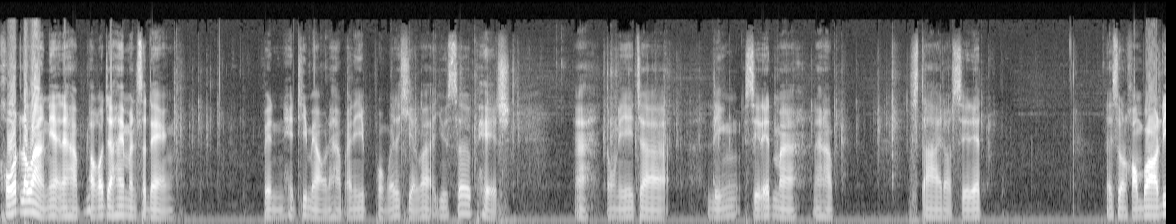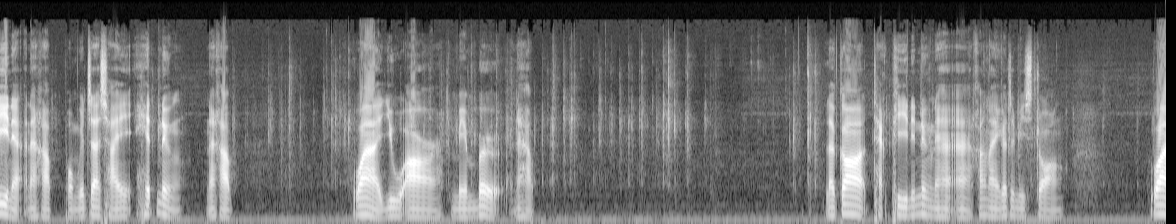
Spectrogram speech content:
โค้ดระหว่างเนี้ยนะครับ เราก็จะให้มันแสดงเป็น HTML นะครับ อันนี้ผมก็จะเขียนว่า user page อะตรงนี้จะลิงก์ css มานะครับ style.css ในส่วนของ body เนี่ยนะครับ ผมก็จะใช้ h1 นะครับ ว่า you are member นะครับ แล้วก็ tag p นิดนึงนะฮะอ่าข้างในก็จะมี strong ว่า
